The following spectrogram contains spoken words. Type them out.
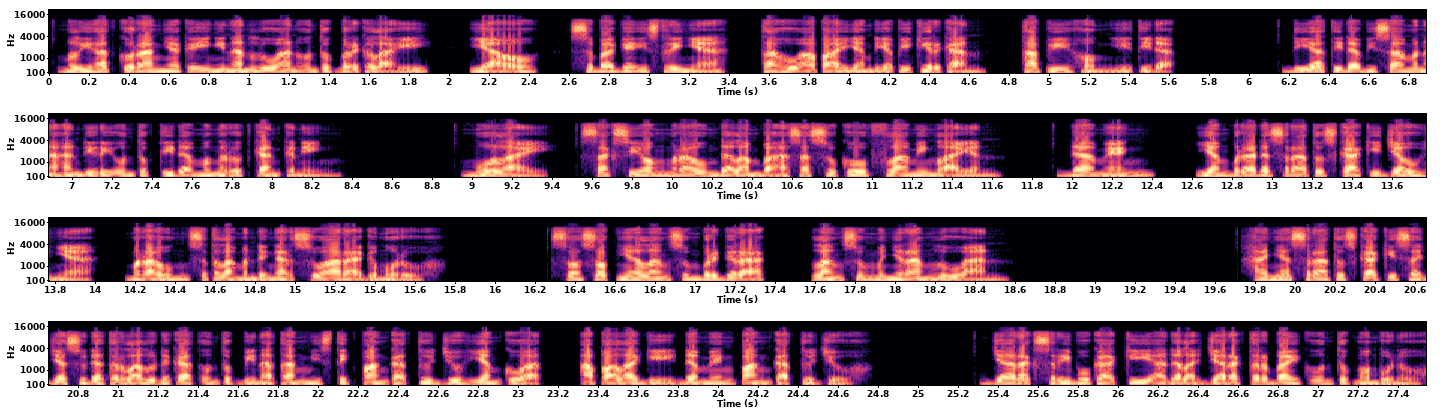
Melihat kurangnya keinginan Luan untuk berkelahi, Yao, sebagai istrinya, tahu apa yang dia pikirkan, tapi Hong Yi tidak. Dia tidak bisa menahan diri untuk tidak mengerutkan kening. Mulai, Saksiong meraung dalam bahasa suku Flaming Lion. Dameng, yang berada seratus kaki jauhnya, meraung setelah mendengar suara gemuruh. Sosoknya langsung bergerak, langsung menyerang Luan. Hanya seratus kaki saja sudah terlalu dekat untuk binatang mistik pangkat tujuh yang kuat, apalagi Dameng pangkat tujuh. Jarak seribu kaki adalah jarak terbaik untuk membunuh.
